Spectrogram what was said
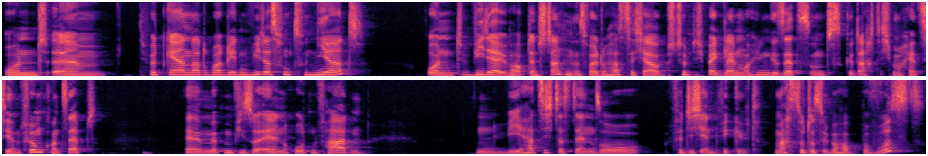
Und ähm, ich würde gerne darüber reden, wie das funktioniert und wie der überhaupt entstanden ist, weil du hast dich ja bestimmt nicht bei Glenmore hingesetzt und gedacht, ich mache jetzt hier ein Firmenkonzept äh, mit einem visuellen roten Faden. Wie hat sich das denn so für dich entwickelt? Machst du das überhaupt bewusst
